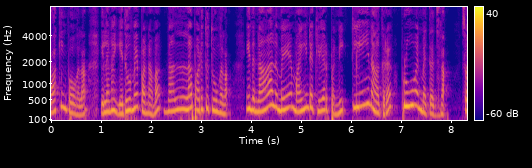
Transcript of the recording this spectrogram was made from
வாக்கிங் போகலாம். இல்லைன்னா எதுவுமே பண்ணாமல் நல்லா படுத்து தூங்கலாம். இந்த நாலுமே மைண்டை கிளியர் பண்ணி க்ளீன் ஆகிற ப்ரூவன் மெத்தட்ஸ் தான். ஸோ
